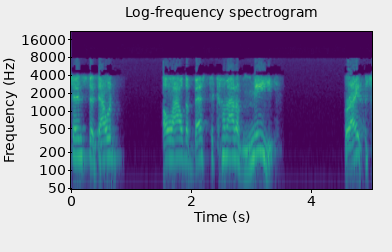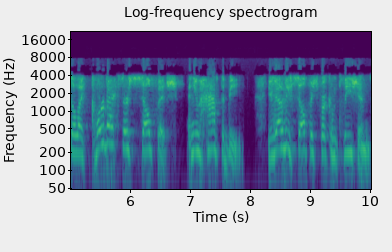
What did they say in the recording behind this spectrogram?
sense that that would allow the best to come out of me. Right? So like quarterbacks are selfish and you have to be. You gotta be selfish for completions.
